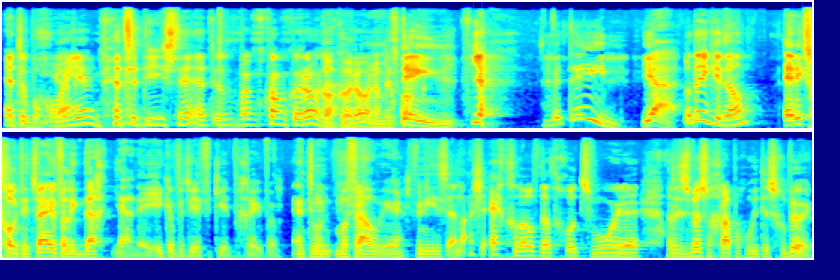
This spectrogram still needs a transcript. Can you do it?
En toen begon Ja. je met de diensten en toen kwam corona. Qua corona, meteen. Ja. Meteen. Ja. Wat denk je dan? En ik schoot in twijfel. Ik dacht, ja nee, ik heb het weer verkeerd begrepen. En toen mevrouw weer, Vernier, zei, nou, als je echt gelooft dat Gods woorden... Want het is best wel grappig hoe het is gebeurd.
